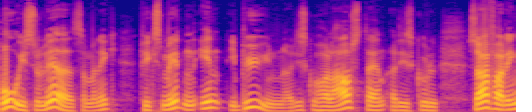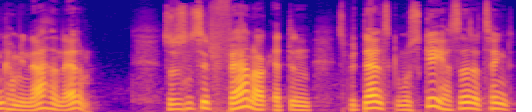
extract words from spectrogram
bo isoleret, så man ikke fik smitten ind i byen, og de skulle holde afstand, og de skulle sørge for, at ingen kom i nærheden af dem. Så det er sådan set fair nok, at den spedalske måske har siddet og tænkt,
